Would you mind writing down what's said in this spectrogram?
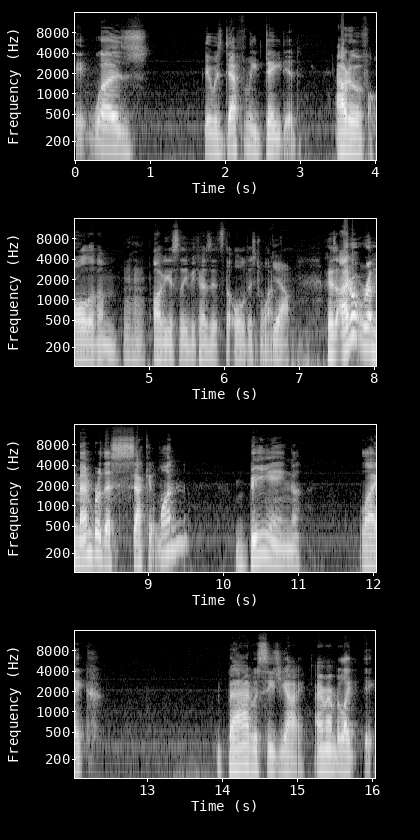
it was it was definitely dated out of all of them, Mhm. obviously because it's the oldest one. Yeah. Because I don't remember the second one being like bad with CGI. I remember like it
